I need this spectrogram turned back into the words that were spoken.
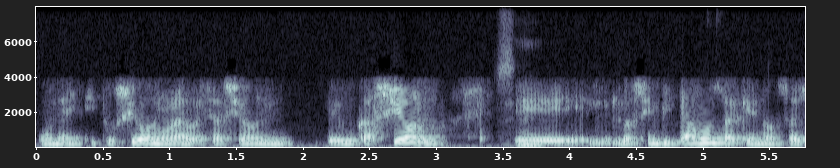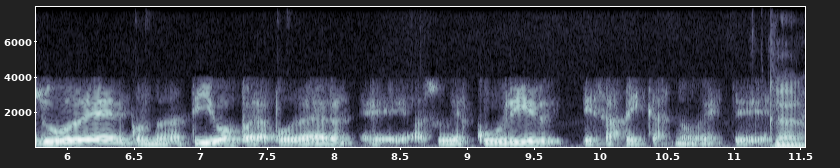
una institución, una organización de educación, eh, los invitamos a que nos ayuden con donativos para poder eh, a su vez cubrir esas becas, ¿no? Este, claro.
